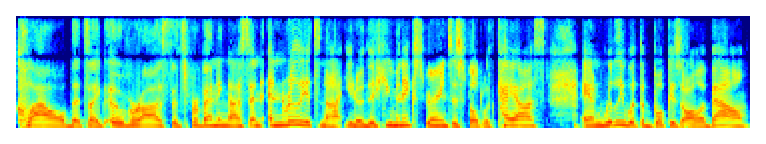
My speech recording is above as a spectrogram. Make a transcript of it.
cloud that's like over us, that's preventing us. And, and really it's not, you know, the human experience is filled with chaos. And really what the book is all about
